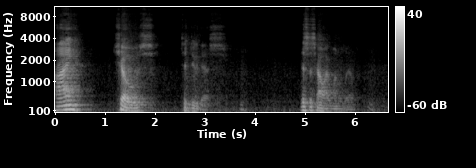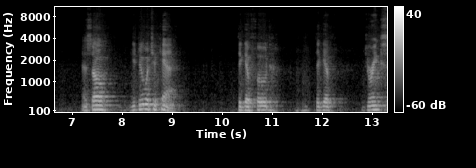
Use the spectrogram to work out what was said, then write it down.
I chose to do this. This is how I want to live. And so you do what you can to give food, to give drinks,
